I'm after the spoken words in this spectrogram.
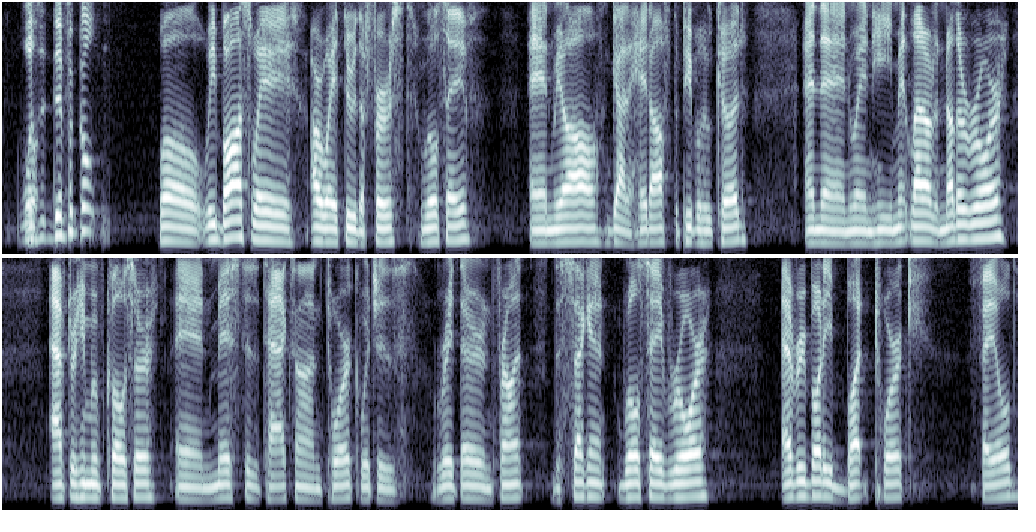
Was it difficult? Well, we boss way our way through the first will save, and we all got a hit off the people who could. And then when he let out another roar, after he moved closer and missed his attacks on Torque, which is right there in front, the second will save roar, everybody but Torque failed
